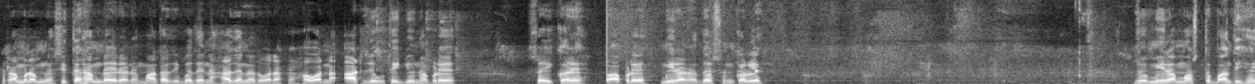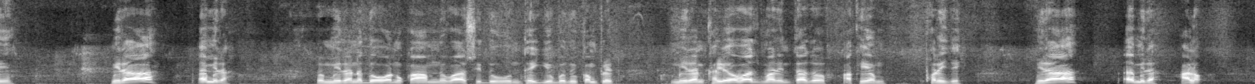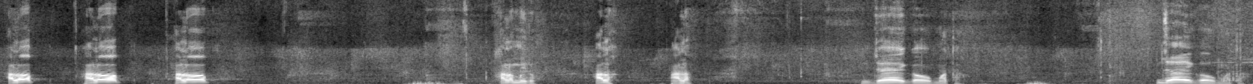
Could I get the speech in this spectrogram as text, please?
રામ રામને, સીતારામ ડાયરા ને માતાજી બધાને હાજર નરવા રાખે. સવારના આઠ જેવું થઈ ગયું ને આપણે સહી કરે તો આપણે મીરાના દર્શન કરી લઈ જો મીરા મસ્ત બાંધી છે અહીંયા. મીરા, એ મીરા. તો મીરાને દોવાનું કામ ને વાસી સીધું ને થઈ ગયું બધું કમ્પ્લીટ મીરાને ખાલી અવાજ મારીને ત્યાં જો આખી આમ ફરી જાય. મીરા, એ મીરા, હાલો. હાલો હાલો હાલો હાલો મીરુ. હાલો. હાલો. જય ગૌ માતા. જય ગૌ માતા.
